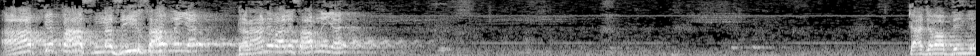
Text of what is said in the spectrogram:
آپ کے پاس نذیر صاحب نہیں ہے، ڈرانے والے صاحب نہیں آئے کیا جواب دیں گے؟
